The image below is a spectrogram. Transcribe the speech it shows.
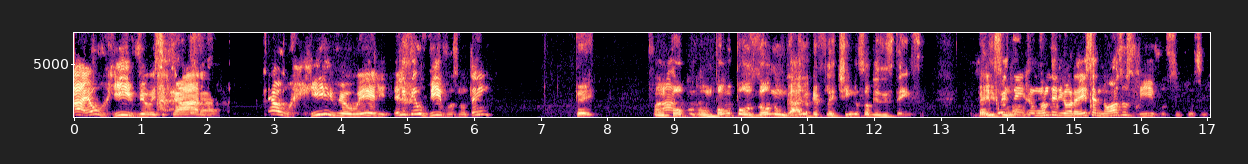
Ah, é horrível esse cara. É horrível ele. Ele tem o Vivos, não tem? Tem. Um pombo, um pombo pousou num galho refletindo sobre a existência. Belíssimo Depois tem um anterior a esse, é Nós os Vivos, inclusive.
